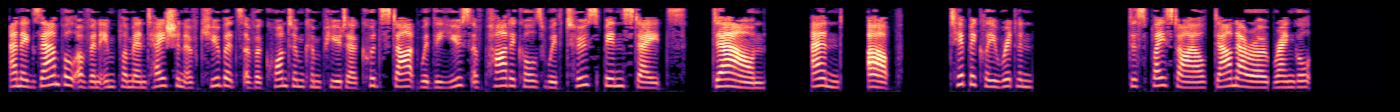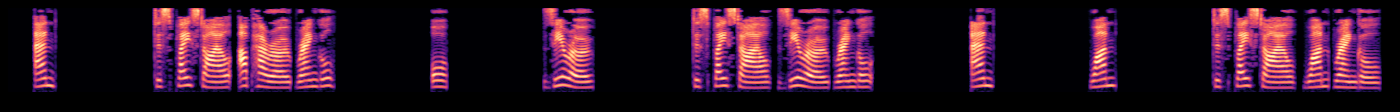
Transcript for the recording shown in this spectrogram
An example of an implementation of qubits of a quantum computer could start with the use of particles with two spin states, down and up, typically written display style down arrow rangle and display style up arrow rangle 0 display style 0 rangle and 1 display style 1 rangle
